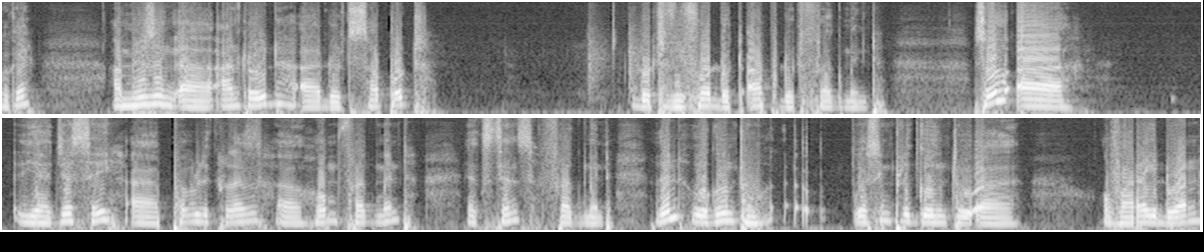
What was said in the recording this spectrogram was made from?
okay? I'm using uh, android uh, dot support dot v4 dot app dot fragment. So uh yeah just say uh, public class uh, home fragment extends fragment. Then we're going to uh, we're simply going to uh, override one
